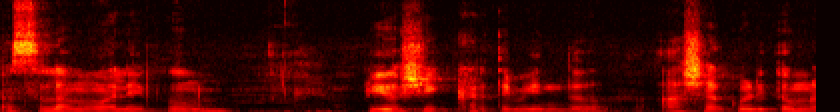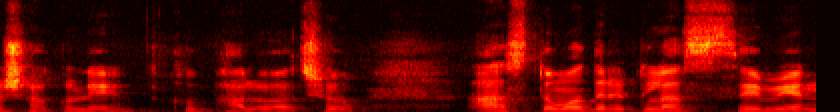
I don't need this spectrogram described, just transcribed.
আসসালামু আলাইকুম। প্রিয় শিক্ষার্থীবৃন্দ, আশা করি তোমরা সকলে খুব ভালো আছো। আজ তোমাদের ক্লাস সেভেন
